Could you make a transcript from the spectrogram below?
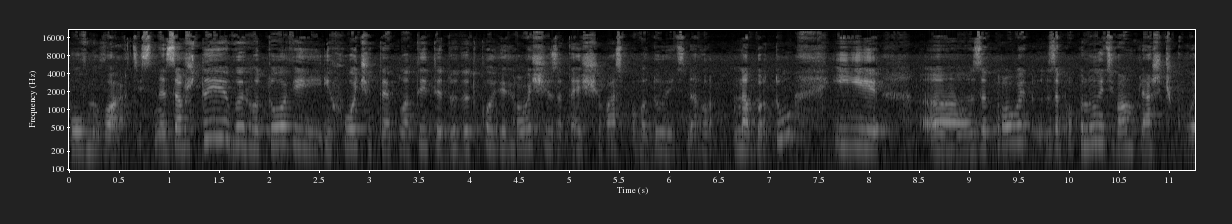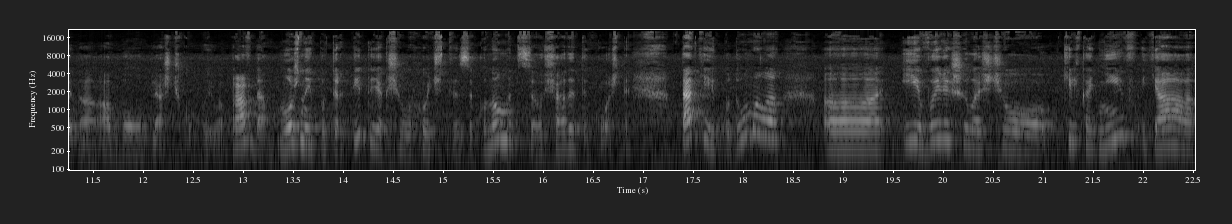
повну вартість. Не завжди ви готові і хочете платити додаткові гроші за те, що вас погодують на гор- на борту і е, запро- запропонують вам пляшечку вина або пляшечку пива. Правда, можна і потерпіти, якщо ви хочете зекономити, заощадити кошти. Так я і подумала. Е, і вирішила, що кілька днів я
